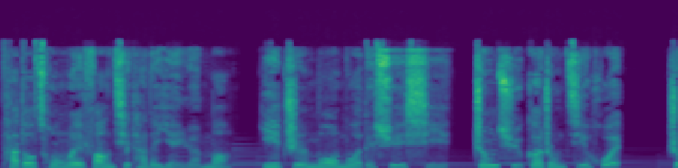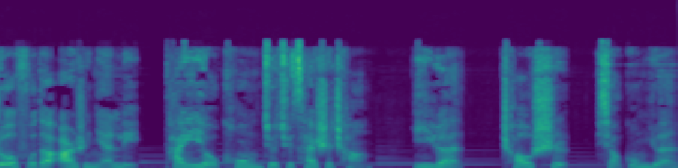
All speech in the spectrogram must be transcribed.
他都从未放弃他的演员梦，一直默默的学习，争取各种机会。蛰伏的二十年里，他一有空就去菜市场、医院、超市、小公园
